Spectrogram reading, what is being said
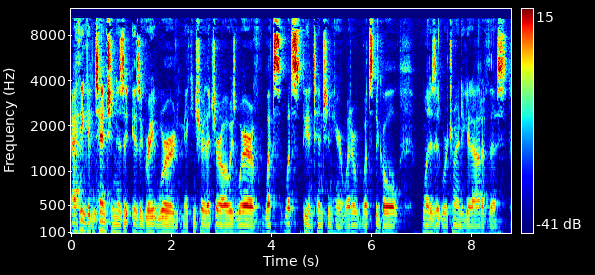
I think intention is a, is a great word. Making sure that you're always aware of what's what's the intention here. What are what's the goal? What is it we're trying to get out of this?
